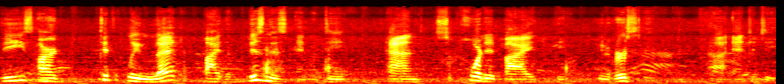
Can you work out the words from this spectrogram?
these are typically led by the business entity and supported by the university uh, entity.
